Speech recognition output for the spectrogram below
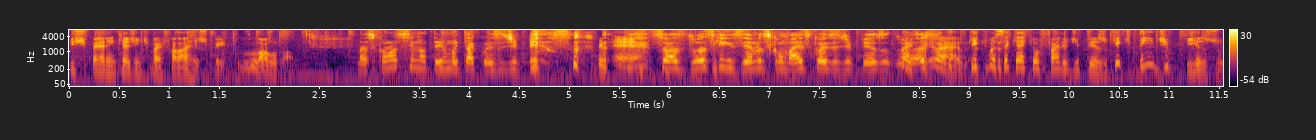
Esperem que a gente vai falar a respeito logo logo. Mas como assim não teve muita coisa de peso? É. São as duas quinzenas com mais coisa de peso do Ué, ano. ué, o que, que você quer que eu fale de peso? O que, que tem de peso?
